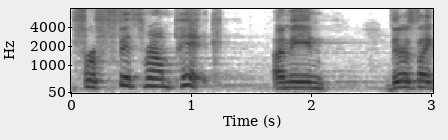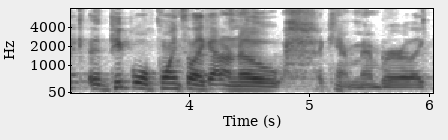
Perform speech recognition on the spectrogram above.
for a fifth round pick. I mean, there's like uh, people will point to like I don't know, I can't remember like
